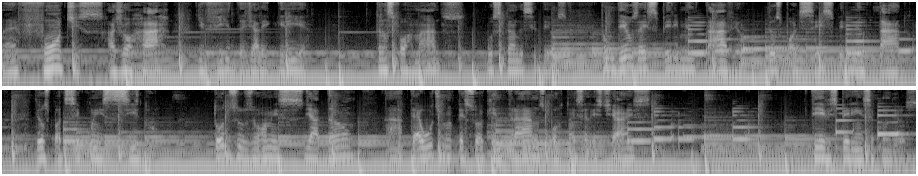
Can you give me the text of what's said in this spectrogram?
né? fontes a jorrar de vida, de alegria, transformados, buscando esse Deus. Então Deus é experimentável, Deus pode ser experimentado, Deus pode ser conhecido. Todos os homens de Adão até a última pessoa que entrar nos portões celestiais teve experiência com Deus,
